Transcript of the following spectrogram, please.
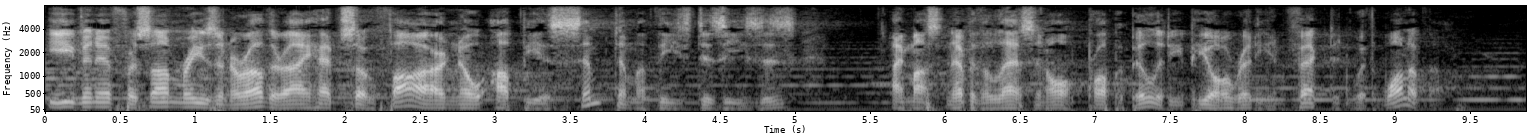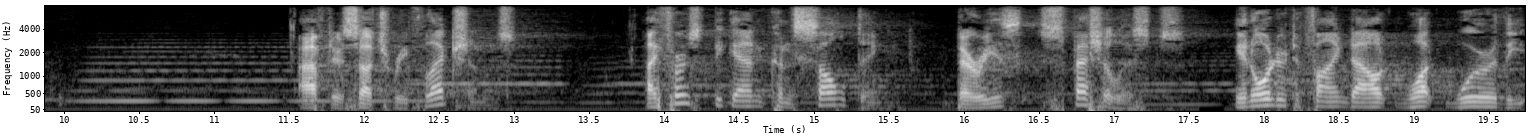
even if for some reason or other I had so far no obvious symptom of these diseases, I must nevertheless in all probability be already infected with one of them. After such reflections, I first began consulting various specialists in order to find out what were the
